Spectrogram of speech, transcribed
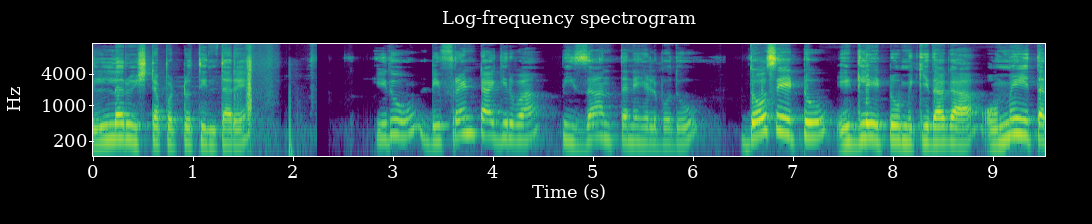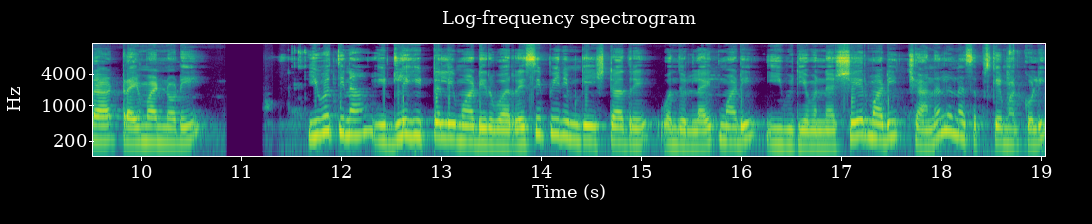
ಎಲ್ಲರೂ ಇಷ್ಟಪಟ್ಟು ತಿಂತಾರೆ. ಇದು ಡಿಫ್ರೆಂಟ್ ಆಗಿರುವ ಪಿಜ್ಜಾ ಅಂತಲೇ ಹೇಳ್ಬೋದು. ದೋಸೆ ಇಟ್ಟು ಇಡ್ಲಿ ಇಟ್ಟು ಮಿಕ್ಕಿದಾಗ ಒಮ್ಮೆ ಈ ಥರ ಟ್ರೈ ಮಾಡಿ ನೋಡಿ. ಇವತ್ತಿನ ಇಡ್ಲಿ ಹಿಟ್ಟಲ್ಲಿ ಮಾಡಿರುವ ರೆಸಿಪಿ ನಿಮಗೆ ಇಷ್ಟ ಆದರೆ ಒಂದು ಲೈಕ್ ಮಾಡಿ, ಈ ವಿಡಿಯೋವನ್ನು ಶೇರ್ ಮಾಡಿ, ಚಾನಲನ್ನು ಸಬ್ಸ್ಕ್ರೈಬ್ ಮಾಡ್ಕೊಳ್ಳಿ.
